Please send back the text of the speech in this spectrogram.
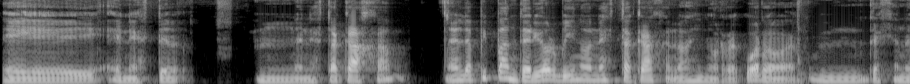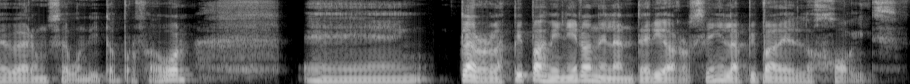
en, este, mm, en esta caja. En la pipa anterior vino en esta caja, no, no recuerdo, mm, déjenme ver un segundito por favor. Claro, las pipas vinieron en el anterior, ¿sí? La pipa de los hobbits.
